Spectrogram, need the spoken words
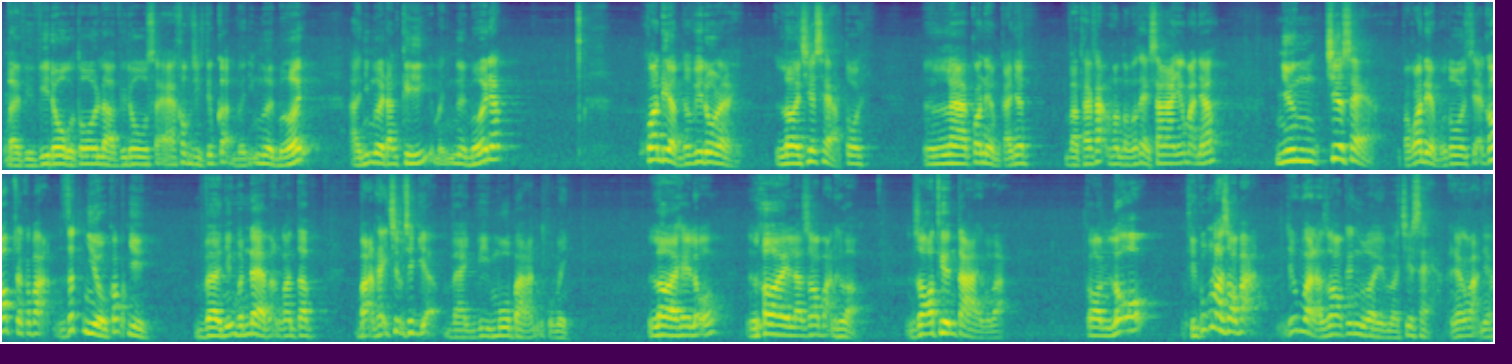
Bởi vì video của tôi là video sẽ không chỉ tiếp cận với những người mới à, những người đăng ký mà những người mới đó quan điểm trong video này lời chia sẻ của tôi là quan điểm cá nhân và thái phạm hoàn toàn có thể sai nhé các bạn nhé nhưng chia sẻ và quan điểm của tôi sẽ góp cho các bạn rất nhiều góc nhìn về những vấn đề bạn quan tâm. Bạn hãy chịu trách nhiệm về hành vi mua bán của mình. Lời hay lỗ, lời là do bạn hưởng, do thiên tài của bạn. Còn lỗ thì cũng là do bạn, chứ không phải là do cái người mà chia sẻ, nha các bạn nhé.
